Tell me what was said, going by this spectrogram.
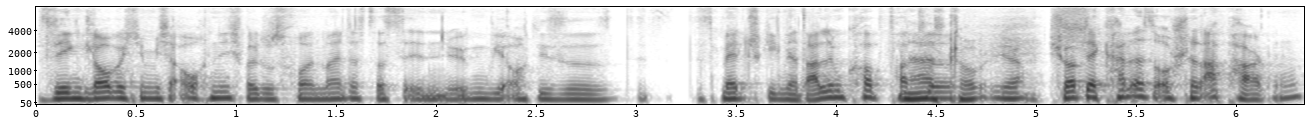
Deswegen glaube ich nämlich auch nicht, weil du es vorhin meintest, dass er irgendwie auch diese, das Match gegen Nadal im Kopf hatte. Ja, ich glaub, ja. Ich glaube, der kann das auch schnell abhaken.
